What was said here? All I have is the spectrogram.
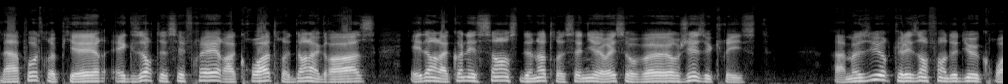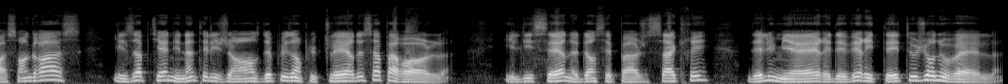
L'apôtre Pierre exhorte ses frères à croître dans la grâce et dans la connaissance de notre Seigneur et Sauveur Jésus-Christ. À mesure que les enfants de Dieu croissent en grâce, ils obtiennent une intelligence de plus en plus claire de sa parole. Ils discernent dans ces pages sacrées des lumières et des vérités toujours nouvelles.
